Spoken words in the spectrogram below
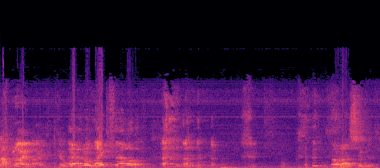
Throwing your drums, Brian. Uh, the leg fellow. oh, that sounded.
